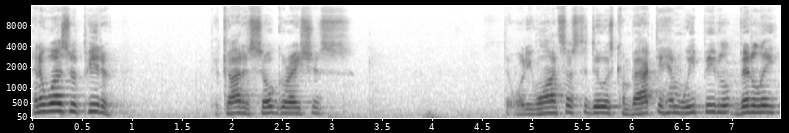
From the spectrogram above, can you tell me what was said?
and it was with Peter, that God is so gracious that what he wants us to do is come back to him, weep bitterly,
